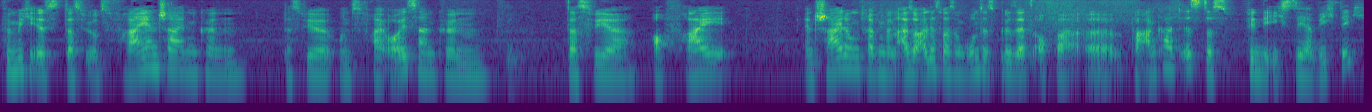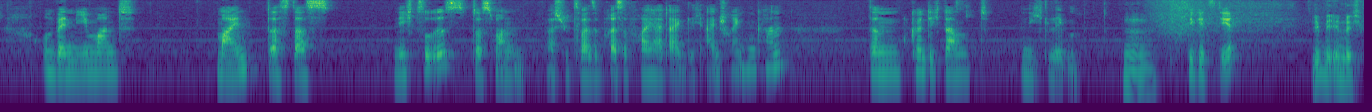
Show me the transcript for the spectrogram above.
für mich ist, dass wir uns frei entscheiden können, dass wir uns frei äußern können, dass wir auch frei Entscheidungen treffen können. Also alles, was im Grundgesetz auch ver, äh, verankert ist, das finde ich sehr wichtig. Und wenn jemand meint, dass das nicht so ist, dass man beispielsweise Pressefreiheit eigentlich einschränken kann, dann könnte ich damit nicht leben. Hm. Wie geht's dir? Mir ähnlich.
